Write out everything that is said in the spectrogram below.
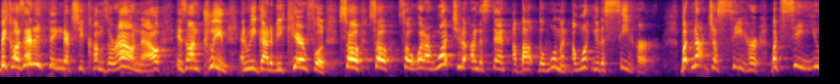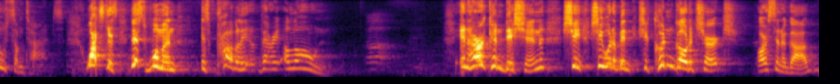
Because anything that she comes around now is unclean, and we got to be careful. So, so, so, what I want you to understand about the woman, I want you to see her, but not just see her, but see you sometimes. Watch this. This woman is probably very alone. In her condition, she, she would have been, she couldn't go to church or synagogue.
